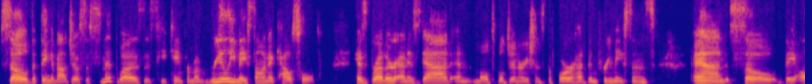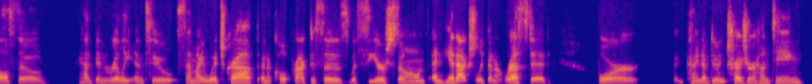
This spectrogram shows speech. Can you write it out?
So the thing about Joseph Smith was is he came from a really Masonic household his brother and his dad and multiple generations before had been freemasons and so they also had been really into semi witchcraft and occult practices with seer stones and he had actually been arrested for kind of doing treasure hunting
